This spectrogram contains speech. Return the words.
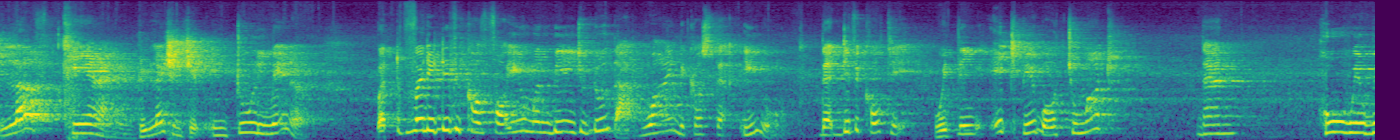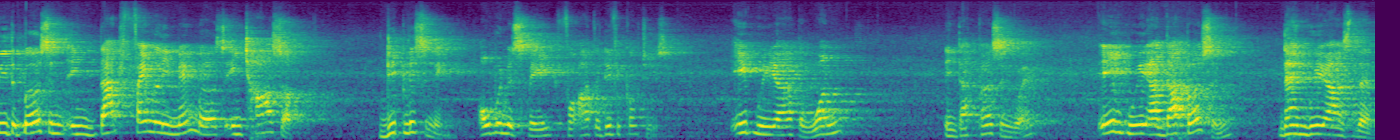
love, care, and relationship in truly manner. But very difficult for human being to do that. Why? Because they're ego. That difficulty within each people too much. Then who will be the person in that family members in charge of deep listening, open the space for other difficulties? If we are the one in that person way, if we are that person, then we are the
